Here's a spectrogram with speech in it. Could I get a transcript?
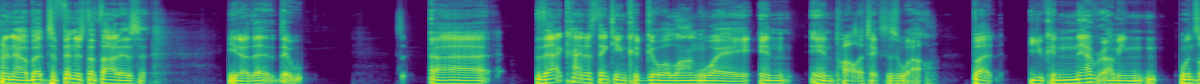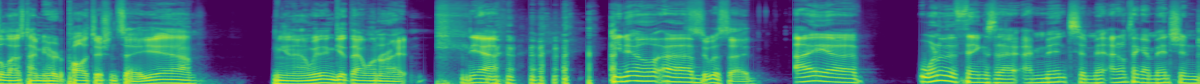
I know, but to finish the thought is, you know, that the, uh, that kind of thinking could go a long way in in politics as well. But you can never. I mean, when's the last time you heard a politician say, "Yeah, you know, we didn't get that one right"? Yeah. you know, um, Suicide. I uh, one of the things that I, I meant to I don't think I mentioned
